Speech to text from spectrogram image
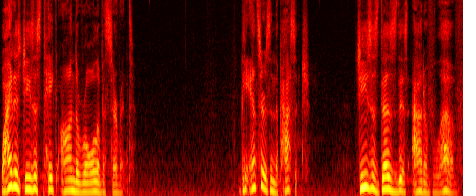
Why does Jesus take on the role of a servant? The answer is in the passage. Jesus does this out of love.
